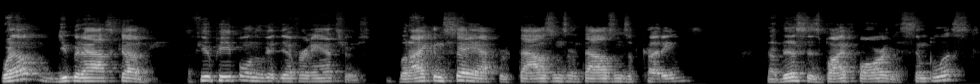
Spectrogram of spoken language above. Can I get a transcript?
Well, you could ask um, a few people and you'll get different answers. But I can say after thousands and thousands of cuttings, now, this is by far the simplest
